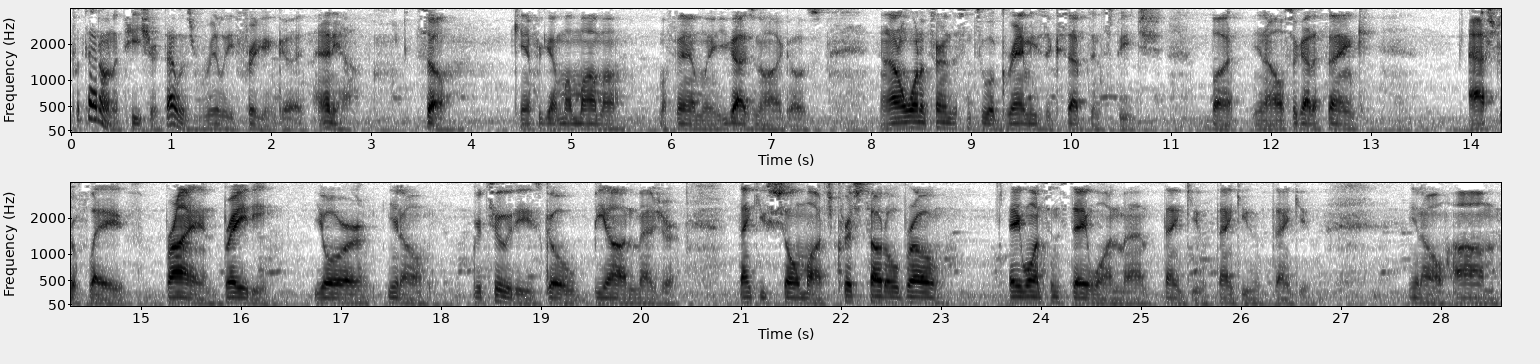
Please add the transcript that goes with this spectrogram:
Put that on a t-shirt. That was really friggin' good. Anyhow, so can't forget my mama, my family. You guys know how it goes. And I don't want to turn this into a Grammys acceptance speech, but you know, I also got to thank Astroflav, Brian, Brady. Your, you know, gratuities go beyond measure. Thank you so much. Chris Tuttle, bro, A1 since day one, man. Thank you, thank you, thank you. You know, um,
